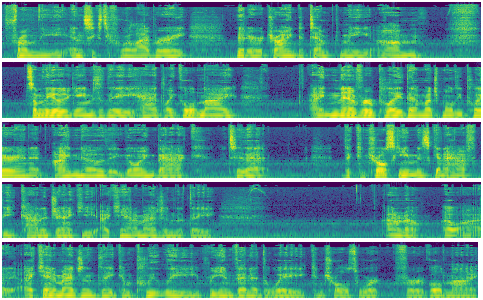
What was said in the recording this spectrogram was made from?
from the N64 library that are trying to tempt me. Um, some of the other games that they had, like GoldenEye, I never played that much multiplayer in it. I know that going back to that, the control scheme is going to have to be kind of janky. I can't imagine that they. I don't know. Oh, I, I can't imagine that they completely reinvented the way controls work for GoldenEye,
